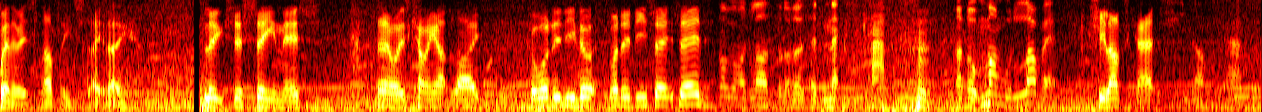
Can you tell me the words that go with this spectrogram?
Weather is lovely today though. Luke's just seen this. Don't know what it's coming up like. But what did he do, what did he say it said? I've not got my glasses on, I thought it said next to cats. I thought mum would love it. She loves cats. She loves cats.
